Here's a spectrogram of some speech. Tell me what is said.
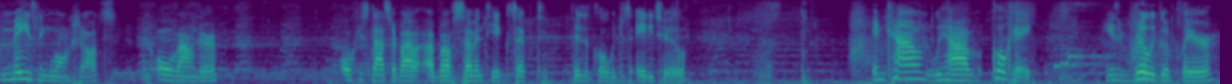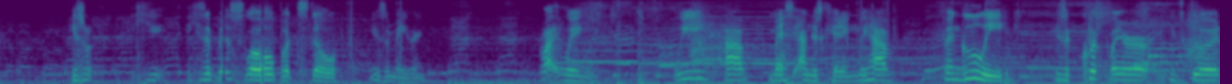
Amazing long shots, an all-rounder. All his stats are about above 70 except physical, which is 82. In cam, we have Koke. He's a really good player. He's he he's a bit slow, but still, he's amazing. Right wing, we have Messi. I'm just kidding. We have Feghouli. He's a quick player. He's good.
